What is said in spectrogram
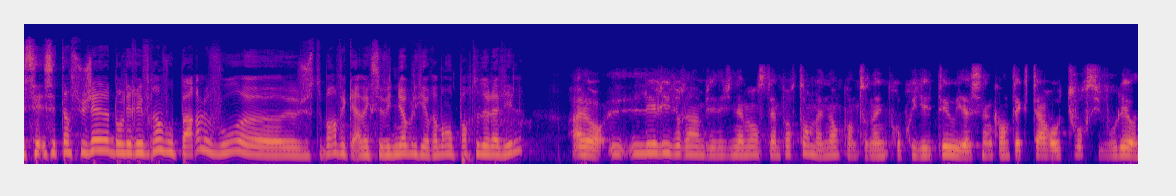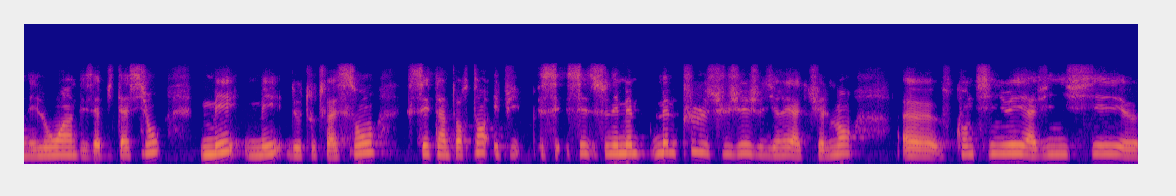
c'est un sujet dont les riverains vous parlent, vous, justement, avec, avec ce vignoble qui est vraiment aux portes de la ville? Alors, les riverains, bien évidemment, c'est important. Maintenant, quand on a une propriété où il y a 50 hectares autour, si vous voulez, on est loin des habitations. Mais, mais de toute façon, c'est important. Et puis, ce n'est même, même plus le sujet, je dirais, actuellement. Euh, continuer à vinifier, euh,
